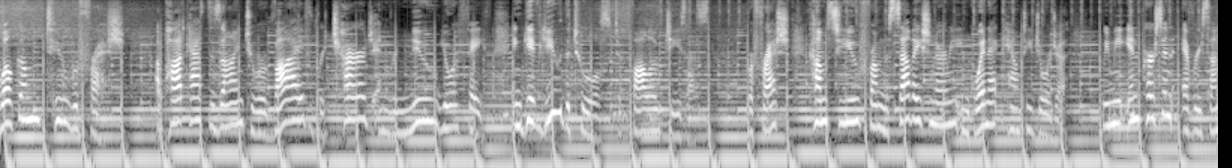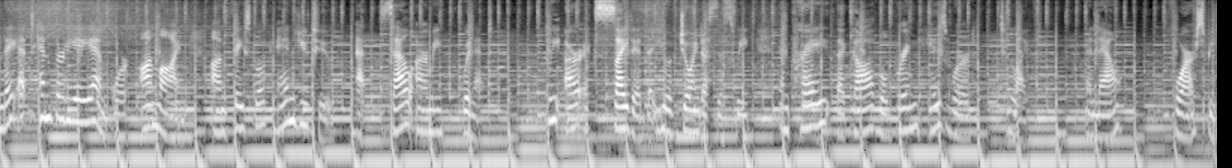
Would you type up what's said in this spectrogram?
Welcome to Refresh, a podcast designed to revive, recharge, and renew your faith and give you the tools to follow Jesus. Refresh comes to you from the Salvation Army in Gwinnett County, Georgia. We meet in person every Sunday at 10:30 a.m. or online on Facebook and YouTube at Sal Army Gwinnett. We are excited that you have joined us this week and pray that God will bring His Word to life. And now for our speaker.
